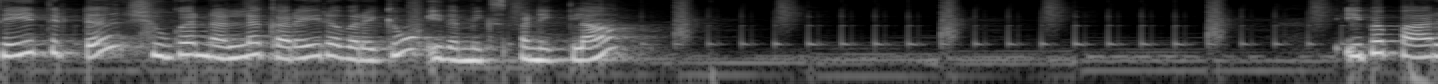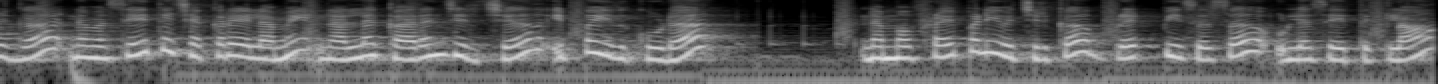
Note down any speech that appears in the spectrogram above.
சேர்த்துட்டு சுகர் நல்லா கரையிற வரைக்கும் இதை மிக்ஸ் பண்ணிக்கலாம். இப்போ பாருங்கள் நம்ம சேர்த்த சர்க்கரை எல்லாமே நல்லா கரைஞ்சிருச்சு. இப்போ இது கூட நம்ம ஃப்ரை பண்ணி வச்சுருக்க ப்ரெட் பீசஸை உள்ளே சேர்த்துக்கலாம்.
